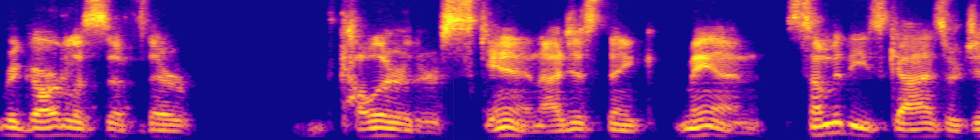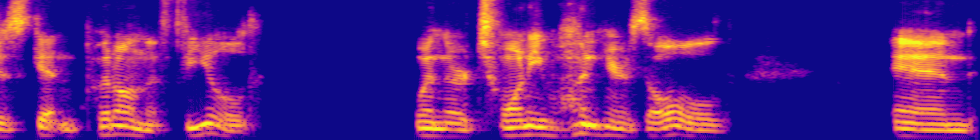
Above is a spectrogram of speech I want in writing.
regardless of their color of their skin. I just think, man, some of these guys are just getting put on the field when they're 21 years old and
